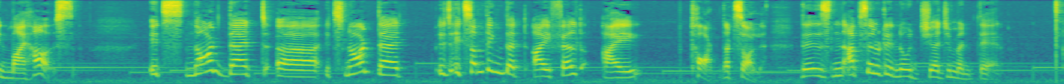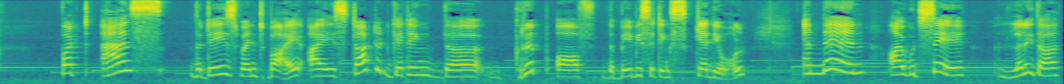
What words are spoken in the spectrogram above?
in my house. It's not that. Uh, it's not that. It's, it's something that I felt I thought. That's all. There's absolutely no judgment there. But as the days went by, I started getting the grip of the babysitting schedule. And then I would say, Lalitha,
